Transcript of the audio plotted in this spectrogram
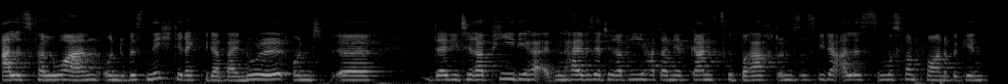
alles verloren und du bist nicht direkt wieder bei Null und äh, die Therapie, die, ein halbes Jahr Therapie hat dann jetzt gar nichts gebracht und es ist wieder alles, muss von vorne beginnen.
